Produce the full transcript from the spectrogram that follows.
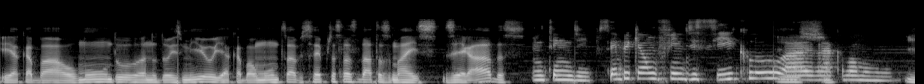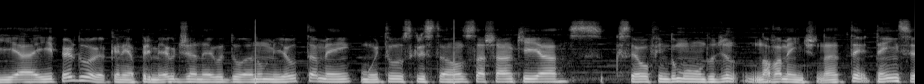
e acabar o mundo, ano 2000 e acabar o mundo, sabe? Sempre essas datas mais zeradas. Entendi. Sempre que é um fim de ciclo, ah, vai acabar o mundo. E aí aí perdura, que nem o primeiro de janeiro do ano 1000 também, muitos cristãos acharam que ia ser o fim do mundo de, novamente, né? Tem-se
